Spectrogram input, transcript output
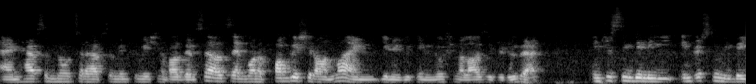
and have some notes or have some information about themselves and want to publish it online, you know, you can Notion allows you to do that. Interestingly, interestingly, they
